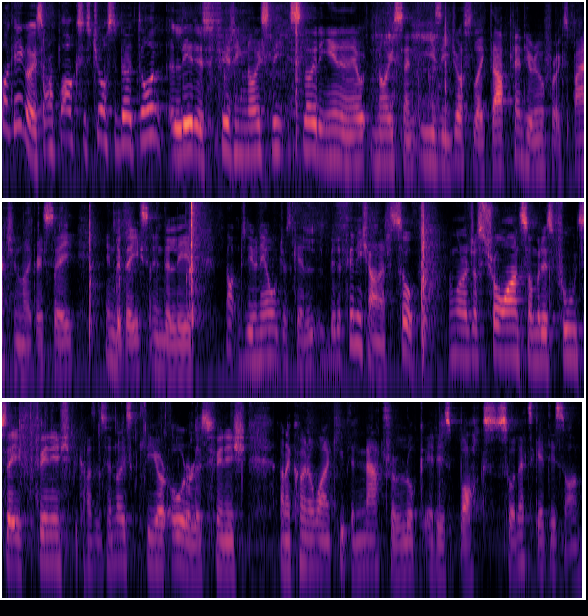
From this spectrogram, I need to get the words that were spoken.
Okay guys, our box is just about done. The lid is fitting nicely, sliding in and out nice and easy, just like that. Plenty of room for expansion, like I say, in the base and in the lid. Nothing to do now, just get a little bit of finish on it. So I'm gonna just throw on some of this food safe finish because it's a nice clear odorless finish and I kind of want to keep the natural look of this box. So let's get this on.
